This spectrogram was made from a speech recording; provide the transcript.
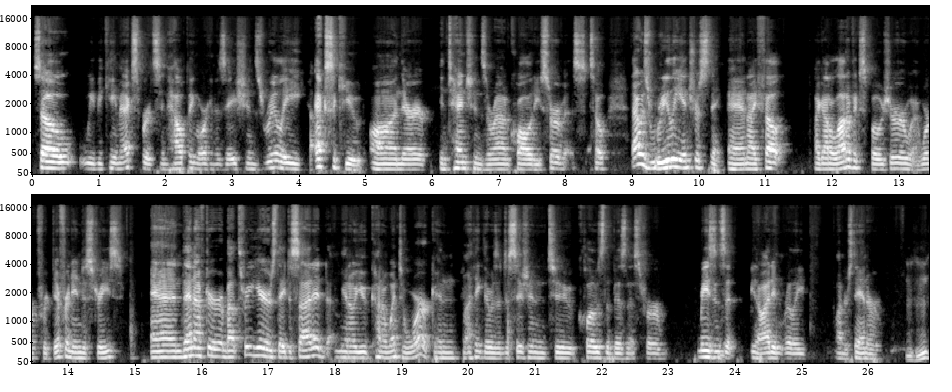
So we became experts in helping organizations really execute on their intentions around quality service. So that was really interesting. And I felt I got a lot of exposure. I worked for different industries. And then after about three years, they decided, you know, you kind of went to work. And I think there was a decision to close the business for reasons that, you know, I didn't really understand or Mhm.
